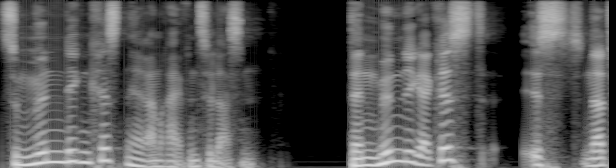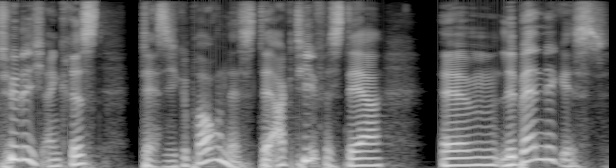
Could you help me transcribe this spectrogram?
zu mündigen Christen heranreifen zu lassen. Denn mündiger Christ ist natürlich ein Christ, der sich gebrauchen lässt, der aktiv ist, der ähm, lebendig ist.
